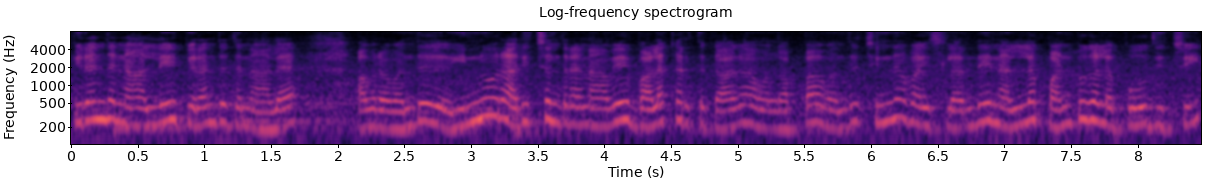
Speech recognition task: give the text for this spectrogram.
பிறந்த நாள்லேயே பிறந்ததுனால அவரை வந்து இன்னொரு ஹரிச்சந்திரனாவே வளர்க்கறதுக்காக அவங்க அப்பா வந்து சின்ன வயசுலேருந்தே நல்ல பண்புகளை போதிச்சு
